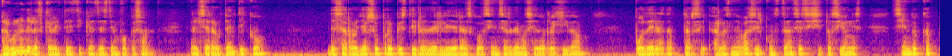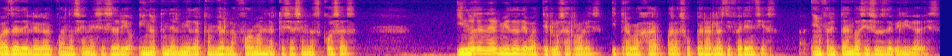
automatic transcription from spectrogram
Algunas de las características de este enfoque son el ser auténtico, desarrollar su propio estilo de liderazgo sin ser demasiado rígido, poder adaptarse a las nuevas circunstancias y situaciones, siendo capaz de delegar cuando sea necesario y no tener miedo a cambiar la forma en la que se hacen las cosas, y no tener miedo a debatir los errores y trabajar para superar las diferencias, enfrentando así sus debilidades.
